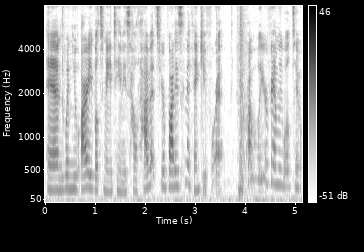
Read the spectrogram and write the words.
And when you are able to maintain these health habits, your body's going to thank you for it. And probably your family will too.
